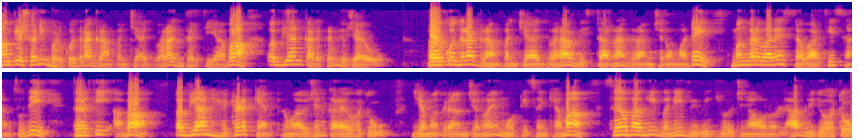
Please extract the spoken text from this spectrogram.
અંકલેશ્વરની ભડકોદરા ગ્રામ પંચાયત દ્વારા ધરતી આબા અભિયાન કાર્યક્રમ યોજાયો. ભડકોદરા ગ્રામ પંચાયત દ્વારા વિસ્તારના ગ્રામજનો માટે મંગળવારે સવારથી સાંજ સુધી ધરતી આબા અભિયાન હેઠળ કેમ્પનું આયોજન કરાયું હતું, જેમાં ગ્રામજનોએ મોટી સંખ્યામાં સહભાગી બની વિવિધ યોજનાઓનો લાભ લીધો હતો,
